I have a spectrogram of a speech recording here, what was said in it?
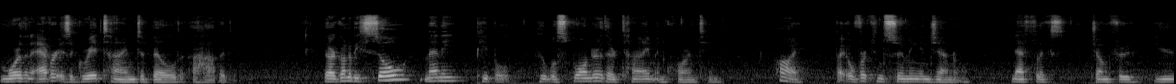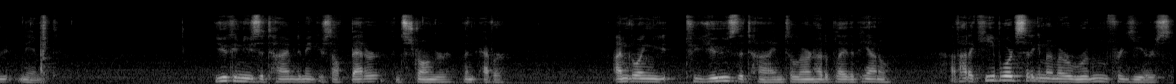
more than ever, is a great time to build a habit. There are going to be so many people who will squander their time in quarantine. How? By over-consuming in general. Netflix, junk food, you name it. You can use the time to make yourself better and stronger than ever. I'm going to use the time to learn how to play the piano. I've had a keyboard sitting in my room for years.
